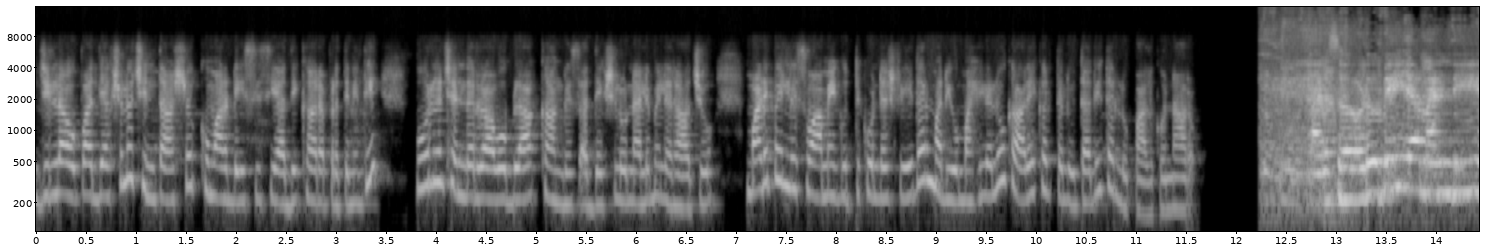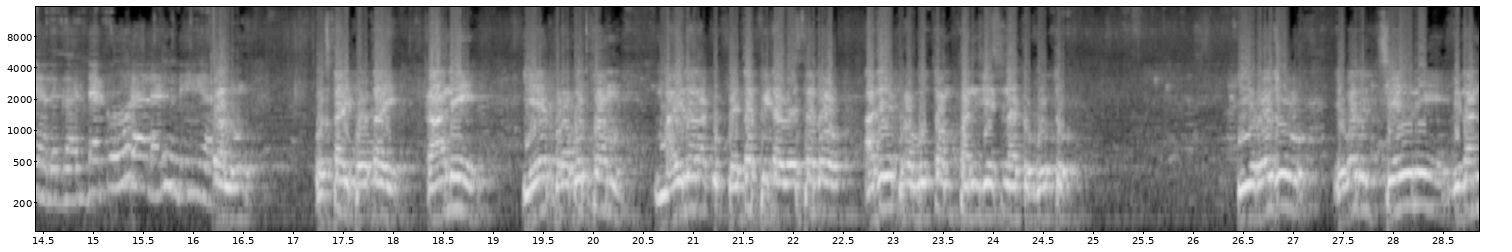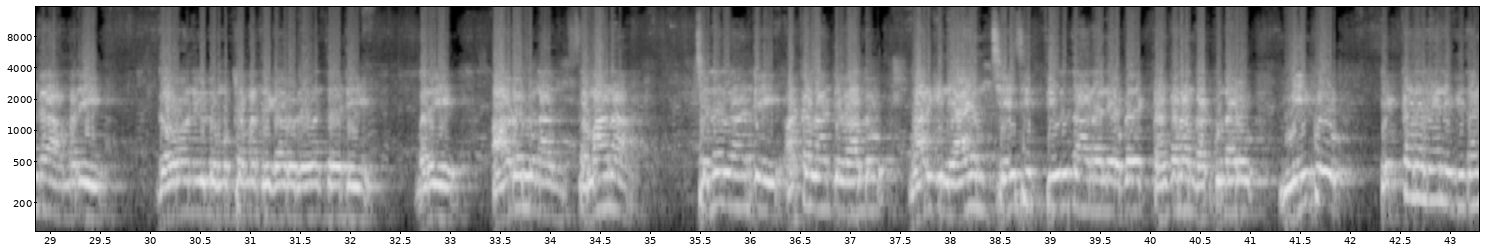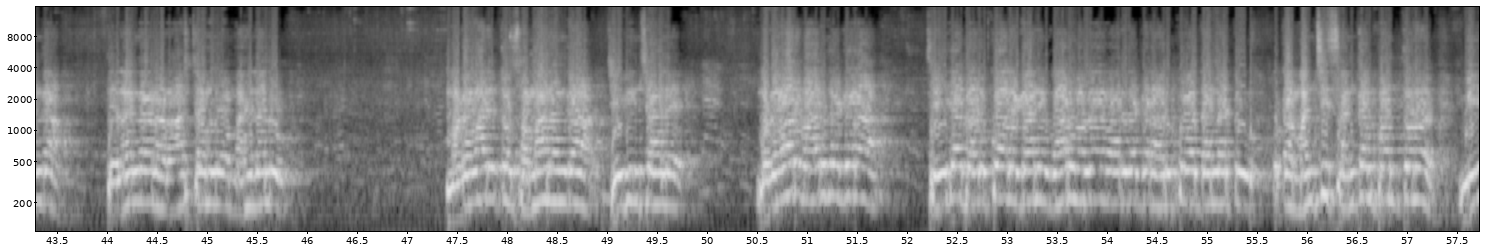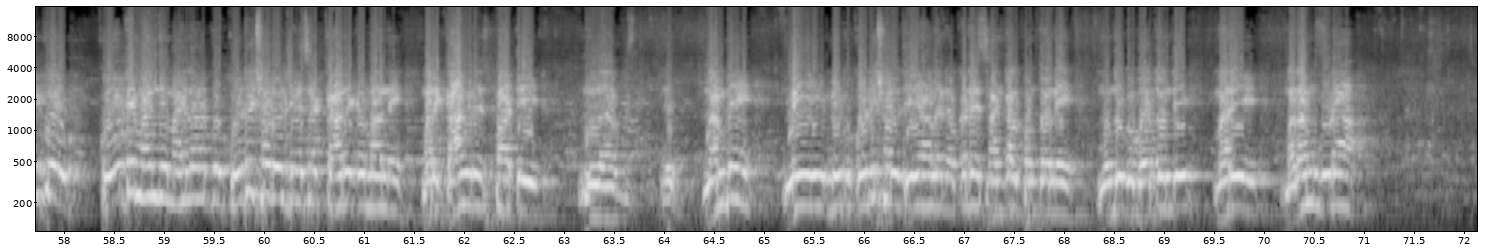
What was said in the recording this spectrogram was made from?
జిల్లా ఉపాధ్యక్షులు చింతా అశోక్ కుమార్ డీసీసీ అధికార ప్రతినిధి పూర్ణచంద్రరావు బ్లాక్ కాంగ్రెస్ అధ్యక్షులు నలిమెల రాజు మడిపెల్లి స్వామి గుత్తికొండ శ్రీధర్ మరియు మహిళలు కార్యకర్తలు తదితరులు పాల్గొన్నారు. అలసోడు బియ్యమండి అలగడ్డ కూరలండి పథకాలు వస్తాయి పోతాయి. కానీ ఏ ప్రభుత్వం మహిళలకు పెద్దపీట వేస్తుందో అదే ప్రభుత్వం పనిచేసినట్టు గుర్తు. ఈ రోజు ఎవరు చేయని విధంగా మరి గౌరవనీయులు ముఖ్యమంత్రి గారు రేవంత్ రెడ్డి మరి ఆడోళ్ళు నా సమాన చెల్లెలు లాంటి అక్క లాంటి వాళ్ళు వారికి న్యాయం చేసి తీరుతానని ఒక కంకణం కట్టుకున్నారు. మీకు ఎక్కడ లేని విధంగా తెలంగాణ రాష్ట్రంలో మహిళలు మగవారితో సమానంగా జీవించాలి మగవారు వారి దగ్గర చేజాటు అడుకోవాలి కానీ వారు మగవారు వారి దగ్గర అడుకోవద్దు అన్నట్టు ఒక మంచి సంకల్పంతో మీకు కోటి మంది మహిళలకు కోటీశ్వరులు చేసే కార్యక్రమాన్ని మరి కాంగ్రెస్ పార్టీ నమ్మి మీ మీకు కోటీశ్వరులు చేయాలని ఒకటే సంకల్పంతో ముందుకు పోతుంది. మరి మనం కూడా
